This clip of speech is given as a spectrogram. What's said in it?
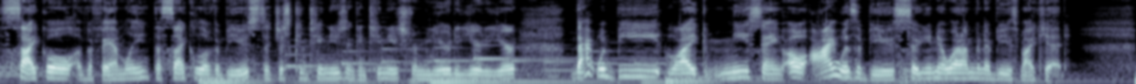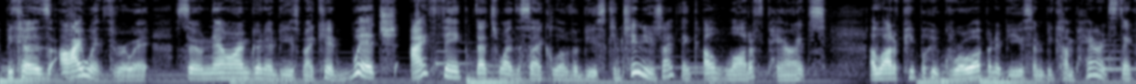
cycle of a family, the cycle of abuse that just continues and continues from year to year to year. That would be like me saying, Oh, I was abused, so you know what? I'm going to abuse my kid because I went through it, so now I'm going to abuse my kid, which I think that's why the cycle of abuse continues. I think a lot of parents, a lot of people who grow up in abuse and become parents think,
